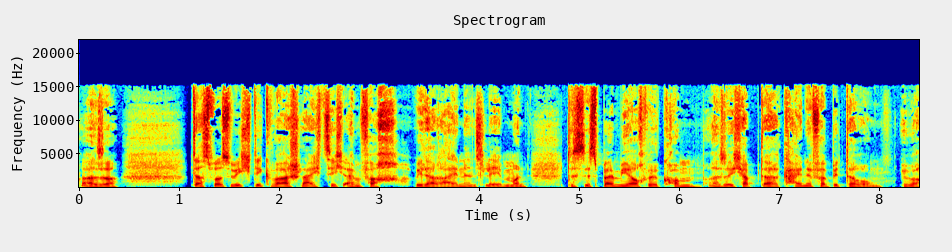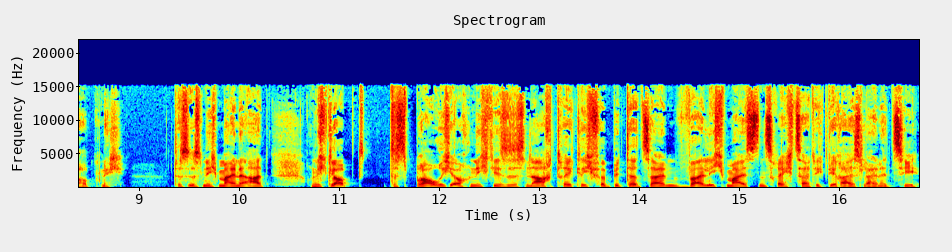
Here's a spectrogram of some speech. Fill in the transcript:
Also das, was wichtig war, schleicht sich einfach wieder rein ins Leben und das ist bei mir auch willkommen. Also ich habe da keine Verbitterung, überhaupt nicht. Das ist nicht meine Art. Und ich glaube, das brauche ich auch nicht, dieses nachträglich verbittert sein, weil ich meistens rechtzeitig die Reißleine ziehe.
